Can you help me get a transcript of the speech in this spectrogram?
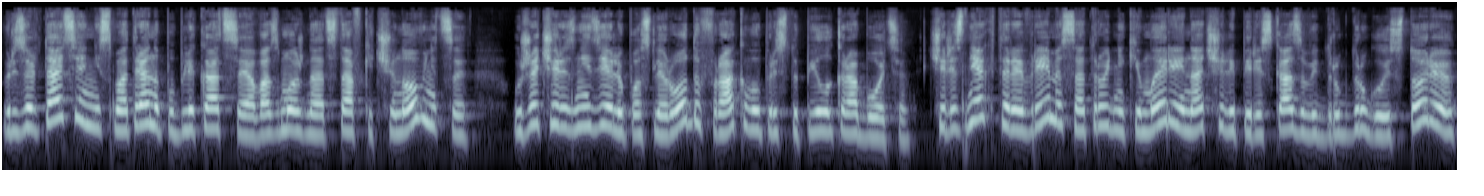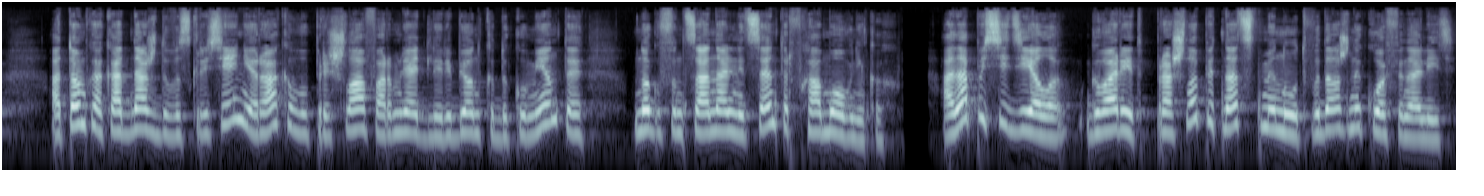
В результате, несмотря на публикации о возможной отставке чиновницы, уже через неделю после родов Ракова приступила к работе. Через некоторое время сотрудники мэрии начали пересказывать друг другу историю о том, как однажды в воскресенье Ракова пришла оформлять для ребенка документы в многофункциональный центр в Хамовниках. Она посидела, говорит, прошло 15 минут, вы должны кофе налить.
